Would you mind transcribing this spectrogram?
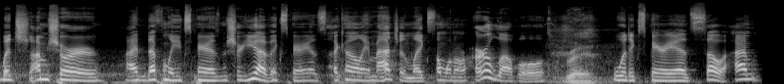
which I'm sure I definitely experienced. I'm sure you have experienced. I can only imagine like someone on her level right would experience. So I'm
